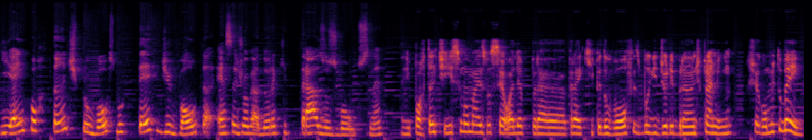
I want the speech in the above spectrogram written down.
E é importante para o Wolfsburg ter de volta essa jogadora que traz os gols, né? É importantíssimo, mas você olha para a equipe do Wolfsburg e Julie Brand, para mim, chegou muito bem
